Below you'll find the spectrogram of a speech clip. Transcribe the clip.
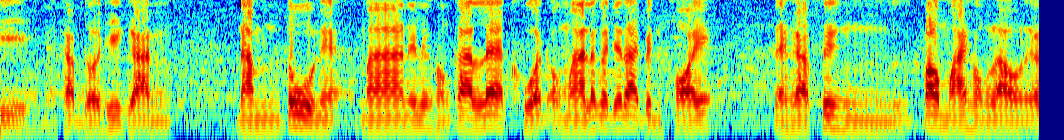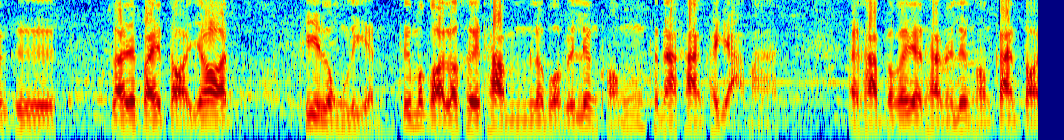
ดีนะครับโดยที่การนำตู้เนี่ยมาในเรื่องของการแลกขวดออกมาแล้วก็จะได้เป็นพอยต์ นะครับ ซึ่งเป้าหมายของเราเนี่ยก็คือ เราจะไปต่อยอดที่โรงเรียน ซึ่งเมื่อก่อนเราเคยทำระบบในเรื่องของธนาคารขยะมานะครับเราก็จะทำในเรื่องของการต่อ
